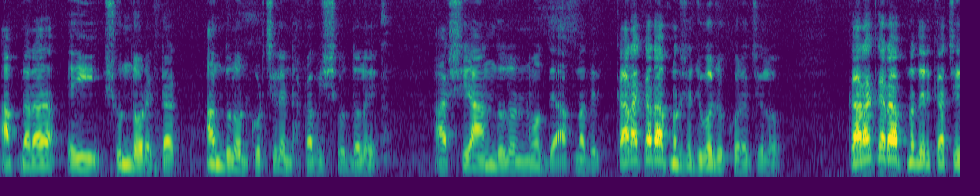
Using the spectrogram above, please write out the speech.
আপনারা এই সুন্দর একটা আন্দোলন করছিলেন ঢাকা বিশ্ববিদ্যালয়ে। আর সেই আন্দোলনের মধ্যে আপনাদের কারা কারা আপনাদের সাথে যোগাযোগ করেছিল? কারা কারা আপনাদের কাছে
